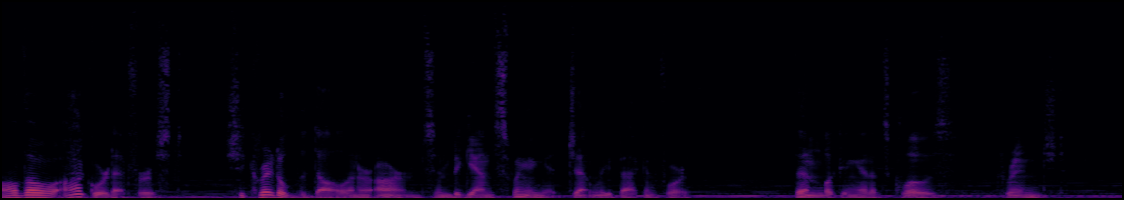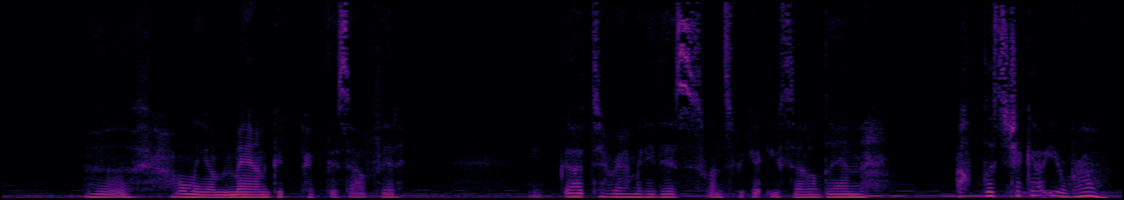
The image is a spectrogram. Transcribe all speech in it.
Although awkward at first, she cradled the doll in her arms and began swinging it gently back and forth. Then, looking at its clothes, cringed. Uh, only a man could pick this outfit. We've got to remedy this once we get you settled in. Oh, let's check out your room.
